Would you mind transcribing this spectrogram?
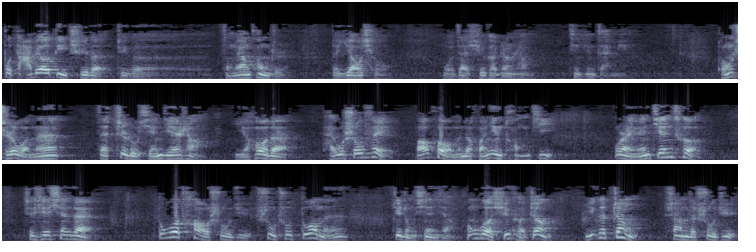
不达标地区的这个总量控制的要求，我在许可证上进行载明。同时，我们。在制度衔接上，以后的排污收费，包括我们的环境统计、污染源监测，这些现在多套数据、数出多门这种现象，通过许可证一个证上面的数据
